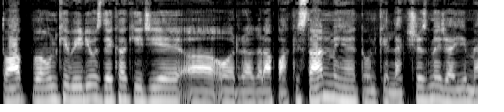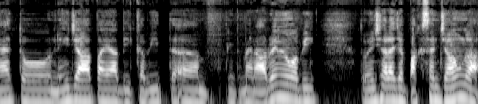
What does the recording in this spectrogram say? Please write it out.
تو آپ ان کے ویڈیوز دیکھا کیجیے اور اگر آپ پاکستان میں ہیں تو ان کے لیکچرز میں جائیے۔ میں تو نہیں جا پایا ابھی کبھی کیونکہ میں ناروے میں ہوں ابھی۔ تو انشاءاللہ جب پاکستان جاؤں گا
